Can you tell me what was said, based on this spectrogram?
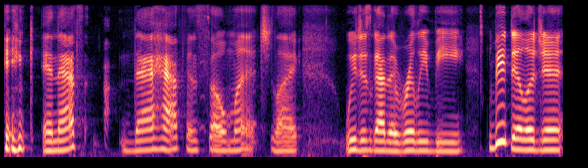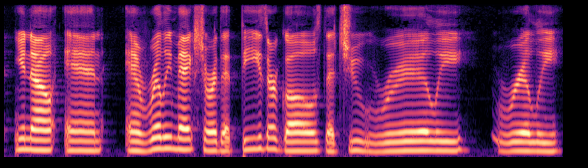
Like, and that's that happens so much. Like, we just got to really be be diligent, you know, and and really make sure that these are goals that you really really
